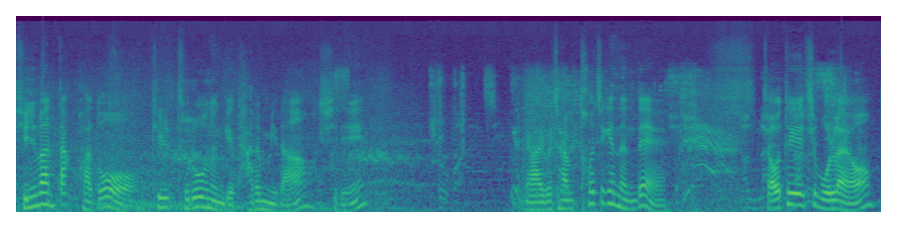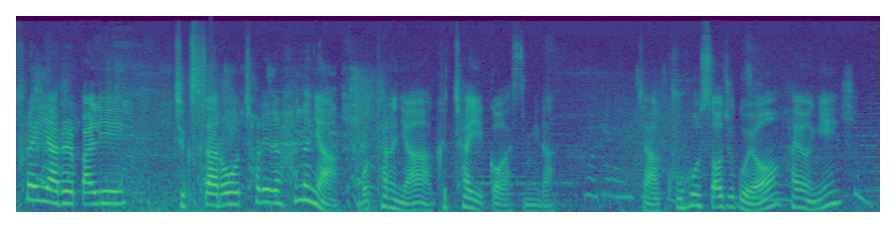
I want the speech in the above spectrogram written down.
딜만 딱 봐도 딜 들어오는 게 다릅니다. 확실히. 야 이거 잘못 터지겠는데 자 어떻게 될지 몰라요 프레이야를 빨리 즉사로 처리를 하느냐 못하느냐 그 차이일 것 같습니다 자 9호 써주고요 하영이 힘.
